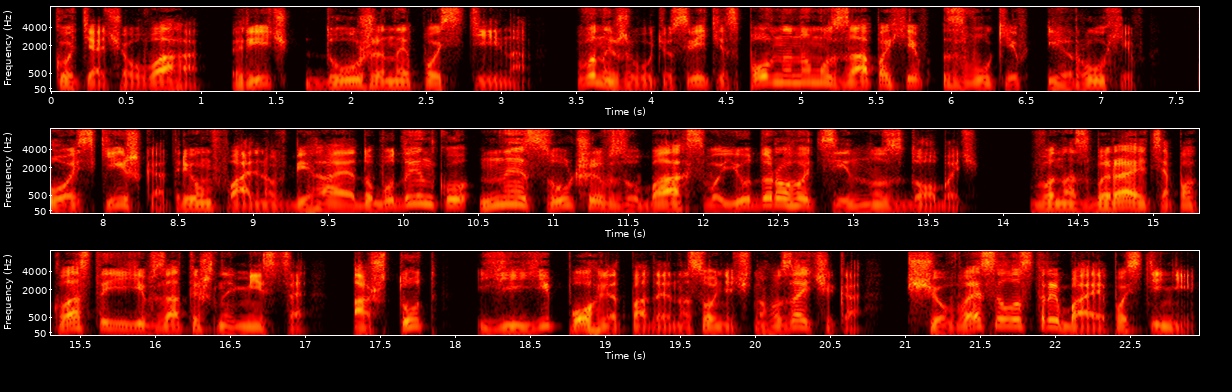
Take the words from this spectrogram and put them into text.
Котяча увага річ дуже непостійна. Вони живуть у світі, сповненому запахів, звуків і рухів. Ось кішка тріумфально вбігає до будинку, несучи в зубах свою дорогоцінну здобич. Вона збирається покласти її в затишне місце, аж тут її погляд падає на сонячного зайчика, що весело стрибає по стіні.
